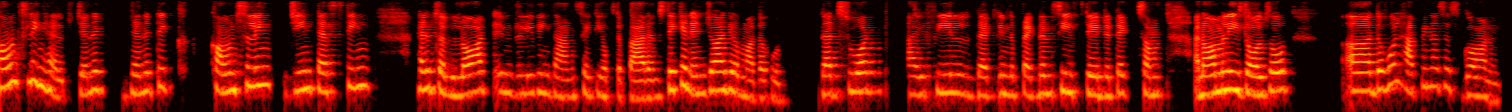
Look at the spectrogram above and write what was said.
கவுன்சிலிங் ஹெல்ப் ஜெனட்டிக் counseling gene testing helps a lot in relieving the anxiety of the parents they can enjoy their motherhood that's what i feel that in the pregnancy if they detect some anomalies also uh, the whole happiness is gone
